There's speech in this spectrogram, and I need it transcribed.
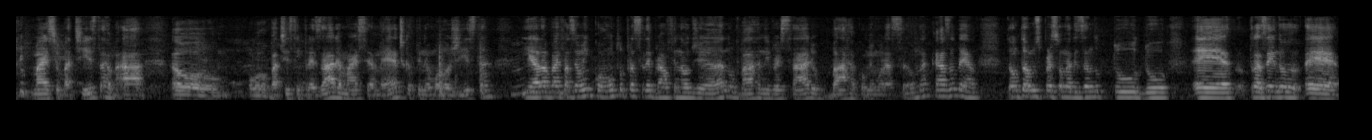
Márcio Batista, a, o, o Batista empresária, Márcia é médica, pneumologista. E ela vai fazer um encontro para celebrar o final de ano, barra aniversário, barra comemoração, na casa dela. Então estamos personalizando tudo, é, trazendo é,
